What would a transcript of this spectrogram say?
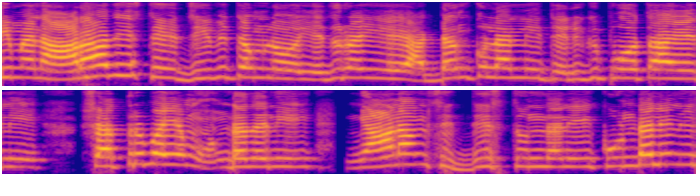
ఈమెను ఆరాధిస్తే జీవితంలో ఎదురయ్యే అడ్డంకులన్నీ తొలగిపోతాయని శత్రుభయం ఉండదని జ్ఞానం సిద్ధిస్తుందని కుండలిని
